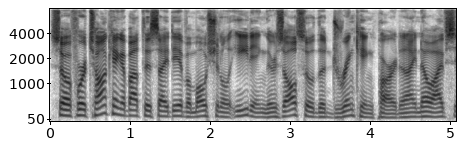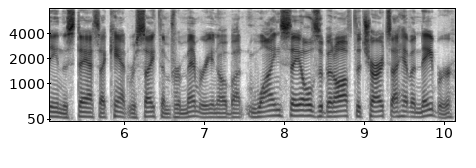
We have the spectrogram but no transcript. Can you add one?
So, if we're talking about this idea of emotional eating, there's also the drinking part. And I know I've seen the stats, I can't recite them from memory, you know, about wine sales have been off the charts. I have a neighbor,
